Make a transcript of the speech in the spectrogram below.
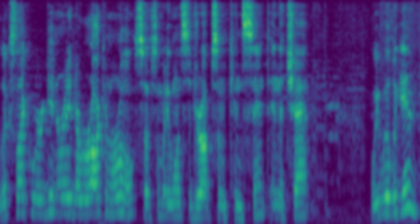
Looks like we're getting ready to rock and roll, so if somebody wants to drop some consent in the chat, we will begin.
